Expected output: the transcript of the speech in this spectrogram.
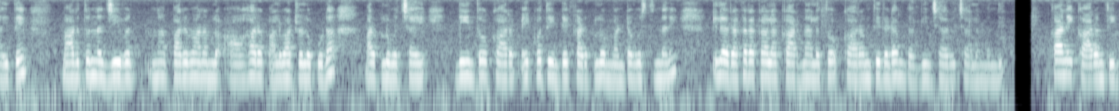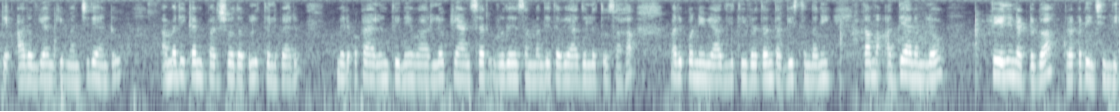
అయితే మారుతున్న జీవన పరిమాణంలో ఆహార అలవాట్లలో కూడా మార్పులు వచ్చాయి. దీంతో కారం ఎక్కువ తింటే కడుపులో మంట వస్తుందని ఇలా రకరకాల కారణాలతో కారం తినడం తగ్గించారు చాలామంది. కానీ కారం తింటే ఆరోగ్యానికి మంచిదే అంటూ అమెరికన్ పరిశోధకులు తెలిపారు. మిరపకాయలను తినే వారిలో క్యాన్సర్ హృదయ సంబంధిత వ్యాధులతో సహా మరికొన్ని వ్యాధుల తీవ్రతను తగ్గిస్తుందని తమ అధ్యయనంలో తేలినట్టుగా ప్రకటించింది.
